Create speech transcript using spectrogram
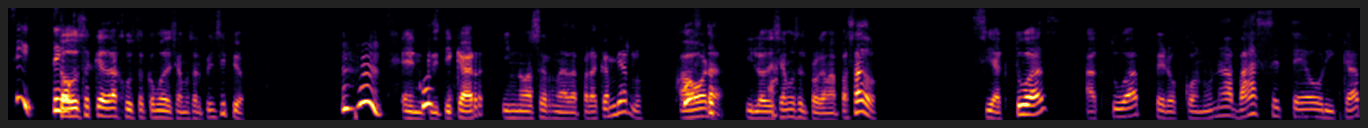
Sí, todo se queda justo como decíamos al principio, en criticar y no hacer nada para cambiarlo. Ahora, y lo decíamos el programa pasado, si actúas, actúa, pero con una base teórica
